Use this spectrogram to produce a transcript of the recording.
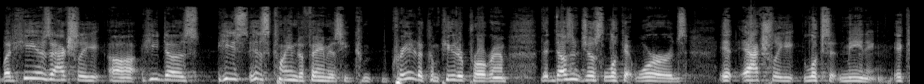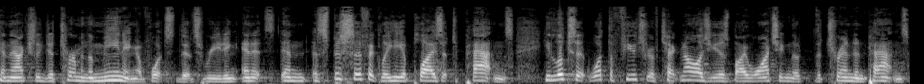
But he is actually, uh, he does, he's, his claim to fame is he com- created a computer program that doesn't just look at words, it actually looks at meaning. It can actually determine the meaning of what's that's reading, and, it's, and specifically he applies it to patents. He looks at what the future of technology is by watching the, the trend in patents.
